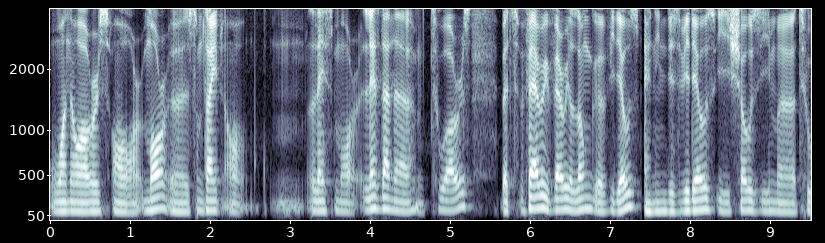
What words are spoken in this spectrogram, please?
one hours or more, uh, sometimes or mm, less more less than um, two hours but very very long uh, videos and in these videos he shows him uh, to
